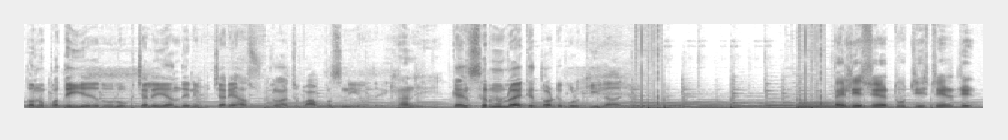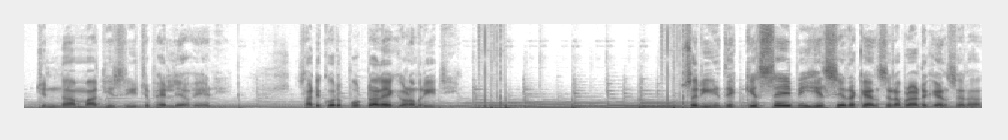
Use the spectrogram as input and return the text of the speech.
ਤੁਹਾਨੂੰ ਪਤਾ ਹੀ ਹੈ ਜਦੋਂ ਲੋਕ ਚਲੇ ਜਾਂਦੇ ਨੇ ਵਿਚਾਰੇ ਹਸਪਤਾਲਾਂ 'ਚ ਵਾਪਸ ਨਹੀਂ ਆਉਂਦੇ। ਹਾਂਜੀ। ਕੈਂਸਰ ਨੂੰ ਲੈ ਕੇ ਤੁਹਾਡੇ ਕੋਲ ਕੀ ਇਲਾਜ ਹੈ? ਪਹਿਲੀ ਸਟੇਜ ਦੂਜੀ ਸਟੇਜ ਦੇ ਜਿੰਨਾ ਮਾਜੀ ਸਰੀਰ 'ਚ ਫੈਲਿਆ ਹੋਇਆ ਜੀ। ਸਾਡੇ ਕੋਲ ਰਿਪੋਰਟਾਂ ਲੈ ਕੇ ਆਉਣਾ ਮਰੀਜ਼ ਜੀ। ਸਰੀਰ ਦੇ ਕਿਸੇ ਵੀ ਹਿੱਸੇ ਦਾ ਕੈਂਸਰ ਆ ਬਲੱਡ ਕੈਂਸਰ ਆ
